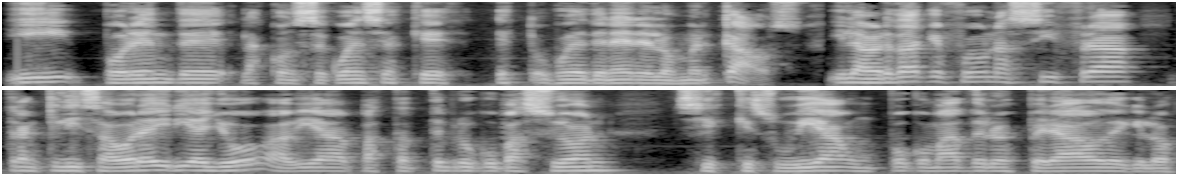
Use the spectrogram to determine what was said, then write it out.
y por ende las consecuencias que esto puede tener en los mercados. Y la verdad que fue una cifra tranquilizadora diría yo, había bastante preocupación si es que subía un poco más de lo esperado de que los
